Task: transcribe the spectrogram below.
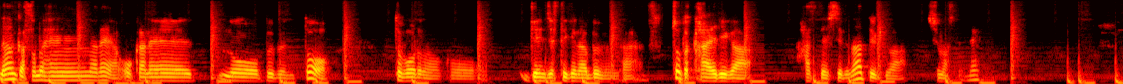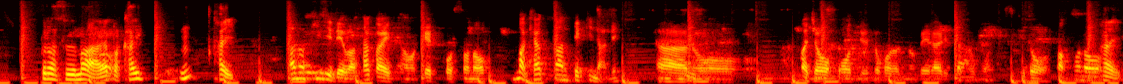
なんかその辺がね、お金の部分と、フットボールのこう現実的な部分が、ちょっと乖離が発生してるなっていう気はしますよね。プラス、まあ、やっぱかい、ん？はい。あの記事では酒井さんは結構その、まあ、客観的なねあの、まあ、情報っていうところを述べられたと思うんですけど、まあ、この、はい、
